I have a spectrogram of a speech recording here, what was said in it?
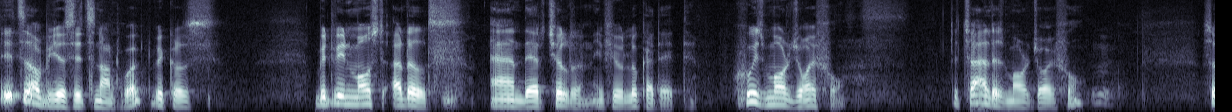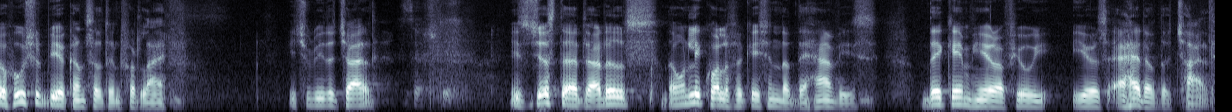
It's obvious it's not worked because between most adults and their children, if you look at it, who is more joyful? The child is more joyful. So who should be a consultant for life? It should be the child. It's just that adults, the only qualification that they have is, they came here a few years ahead of the child.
